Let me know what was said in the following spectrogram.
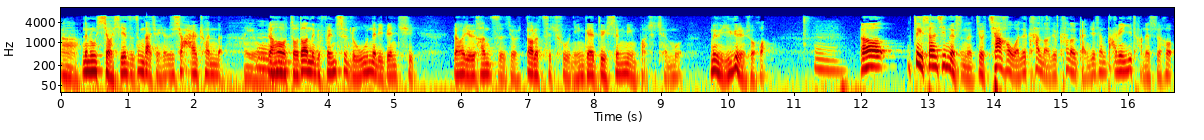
嗯啊，那种小鞋子，这么大小鞋子，小孩穿的，哎呦，然后走到那个焚尸炉那里边去，然后有一行字，就是到了此处，你应该对生命保持沉默，没有一个人说话。嗯，然后最伤心的是呢，就恰好我在看到，就看到感觉像大病一场的时候，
